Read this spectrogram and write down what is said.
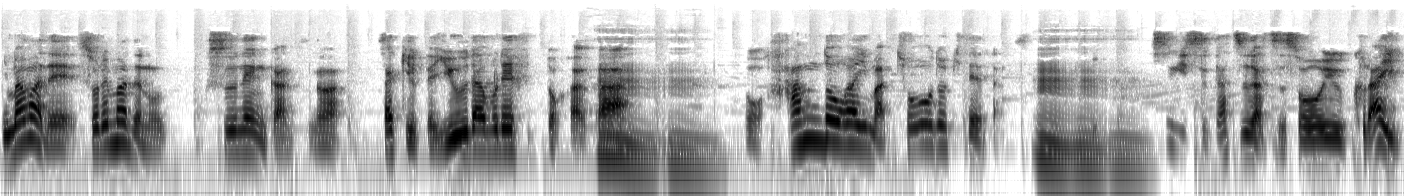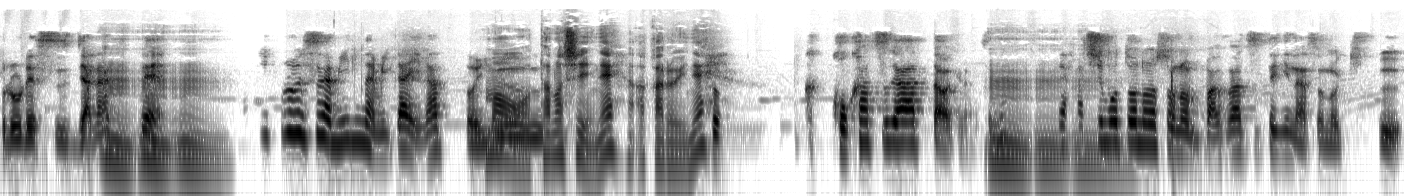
今まで、それまでの数年間っていうのは、さっき言った UWF とかうんが、うんもう反動が今ちょうど来てたんです。うんうんうんスギスガツガツそういう暗いプロレスじゃなくて、うんうんプロレスがみんな見たいなとうんいうもう楽しいね、明るいね。枯渇があったわけなんですよね。うんうんうんで橋本のその爆発的なそのキック、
